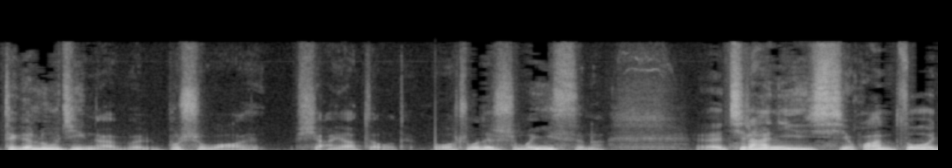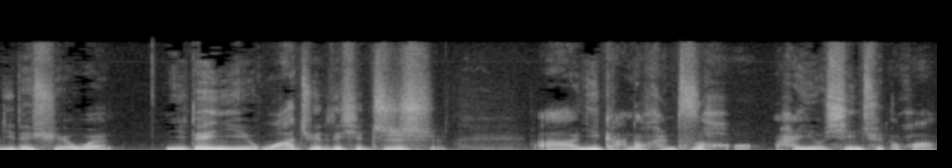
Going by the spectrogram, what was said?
这个路径啊，不不是我想要走的。我说的是什么意思呢？呃，既然你喜欢做你的学问，你对你挖掘的这些知识，啊，你感到很自豪、很有兴趣的话，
